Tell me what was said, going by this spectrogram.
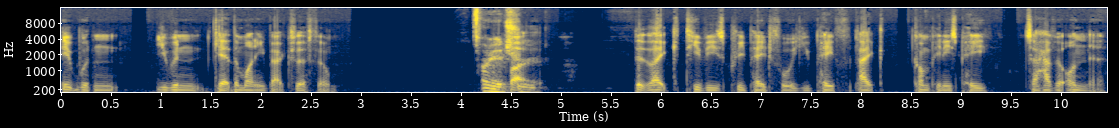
it wouldn't you wouldn't get the money back for the film. oh yeah, true. But like TV's prepaid for, you pay for like companies pay to have it on there,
